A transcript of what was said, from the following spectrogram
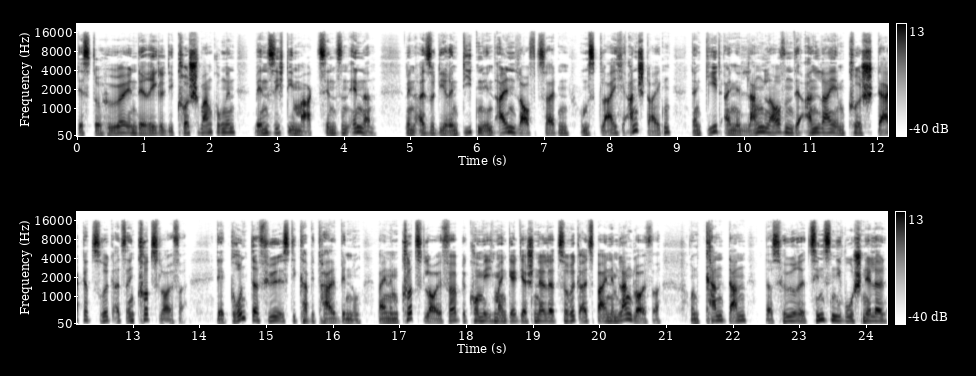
desto höher in der Regel die Kursschwankungen, wenn sich die Marktzinsen ändern. Wenn also die Renditen in allen Laufzeiten ums Gleiche ansteigen, dann geht eine langlaufende Anleihe im Kurs stärker zurück als ein Kurzläufer. Der Grund dafür ist die Kapitalbindung. Bei einem Kurzläufer bekomme ich mein Geld ja schneller zurück als bei einem Langläufer und kann dann das höhere Zinsniveau schneller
